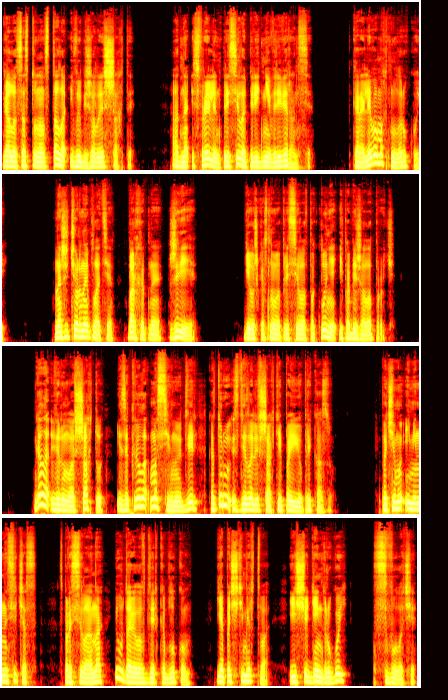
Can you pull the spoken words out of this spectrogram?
Гала со стоном встала и выбежала из шахты. Одна из фрейлин присела перед ней в реверансе. Королева махнула рукой. Наше черное платье, бархатное, живее. Девушка снова присела в поклоне и побежала прочь. Гала вернулась в шахту и закрыла массивную дверь, которую сделали в шахте по ее приказу. «Почему именно сейчас?» – спросила она и ударила в дверь каблуком. «Я почти мертва. Еще день-другой? Сволочи!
